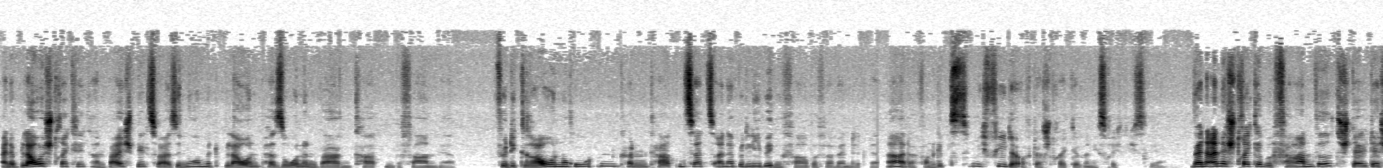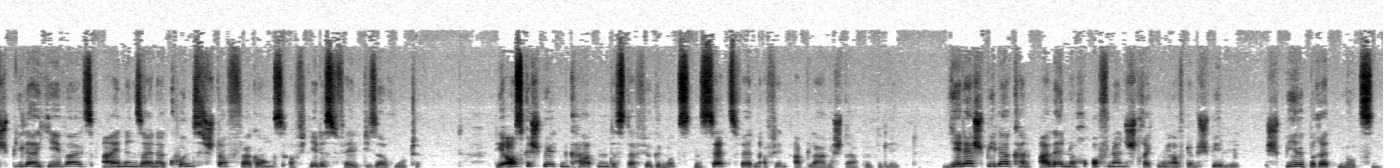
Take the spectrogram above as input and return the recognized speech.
Eine blaue Strecke kann beispielsweise nur mit blauen Personenwagenkarten befahren werden. Für die grauen Routen können Kartensets einer beliebigen Farbe verwendet werden. Ah, davon gibt es ziemlich viele auf der Strecke, wenn ich es richtig sehe. Wenn eine Strecke befahren wird, stellt der Spieler jeweils einen seiner Kunststoffwaggons auf jedes Feld dieser Route. Die ausgespielten Karten des dafür genutzten Sets werden auf den Ablagestapel gelegt. Jeder Spieler kann alle noch offenen Strecken auf dem Spiel Spielbrett nutzen.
